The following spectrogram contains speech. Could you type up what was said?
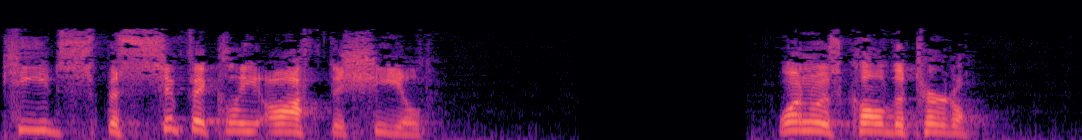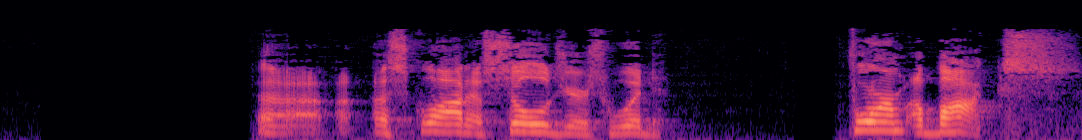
keyed specifically off the shield. One was called the turtle. Uh, a squad of soldiers would form a box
